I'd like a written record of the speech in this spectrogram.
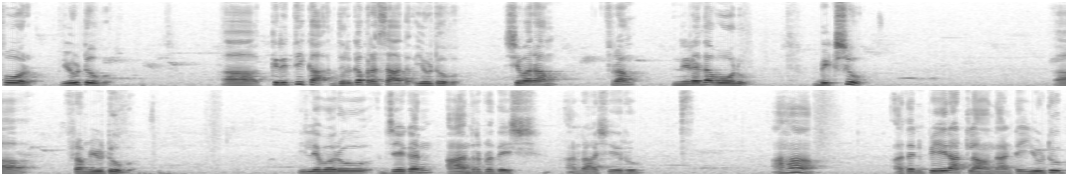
four YouTube. Krithika Durgaprasad YouTube. Sivaram from Nidadavolu. Bhikshu from YouTube. వీళ్ళెవరు జగన్ ఆంధ్రప్రదేశ్ అని రాసిర్రు. ఆహా అతని పేరు అట్లా ఉంది. అంటే యూట్యూబ్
